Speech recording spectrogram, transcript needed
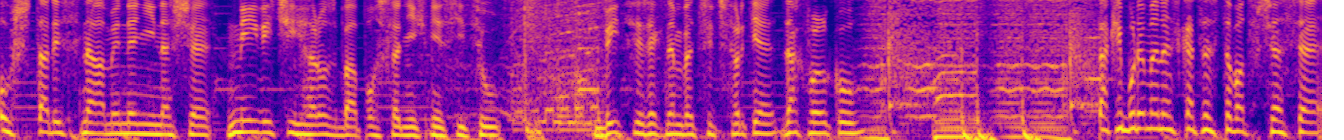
Už tady s námi není naše největší hrozba posledních měsíců. Víc si řekneme ve tři čtvrtě za chvilku. Taky budeme dneska cestovat v čase,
